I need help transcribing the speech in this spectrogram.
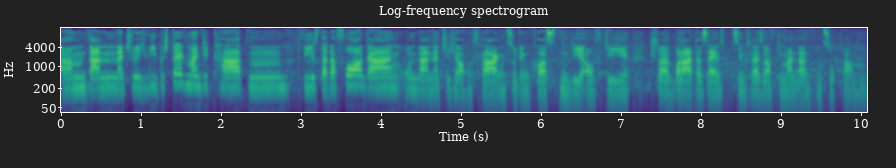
ähm, dann natürlich, wie bestellt man die Karten, wie ist da der Vorgang und dann natürlich auch Fragen zu den Kosten, die auf die Steuerberater selbst bzw. auf die Mandanten zukommen.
